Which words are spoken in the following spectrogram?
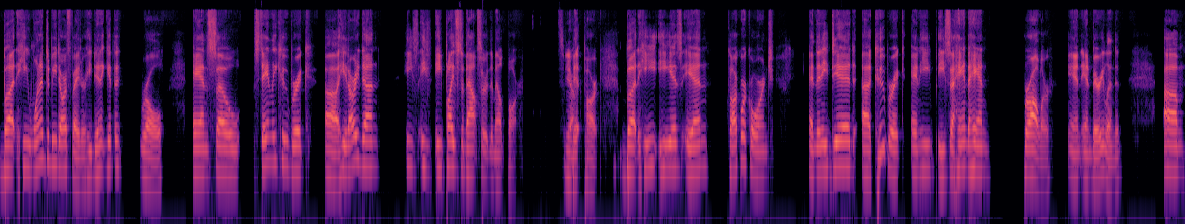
But he wanted to be Darth Vader. He didn't get the role, and so Stanley Kubrick. Uh, he had already done. He's he he plays the bouncer at the milk bar. It's a Yeah. bit part, but he he is in Clockwork Orange, and then he did uh, Kubrick, and he he's a hand to hand brawler in in Barry Lyndon. Um,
